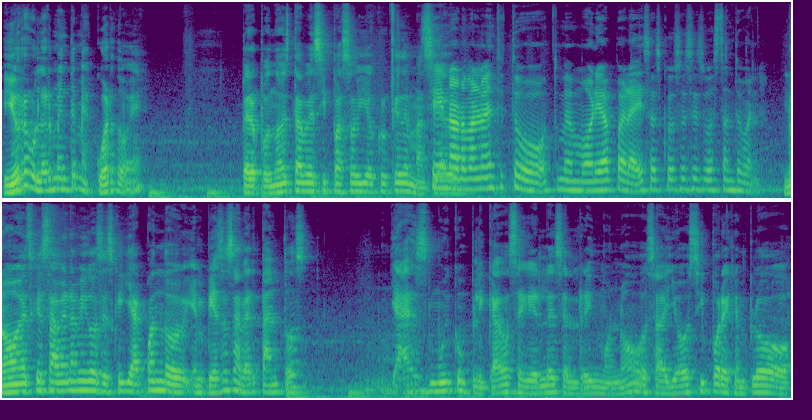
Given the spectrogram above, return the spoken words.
Y yo regularmente me acuerdo, ¿eh? Pero pues no, esta vez sí pasó yo creo que demasiado. Sí, normalmente tu, tu memoria para esas cosas es bastante buena. No, es que saben amigos, es que ya cuando empiezas a ver tantos, ya es muy complicado seguirles el ritmo, ¿no? O sea, yo sí, por ejemplo,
